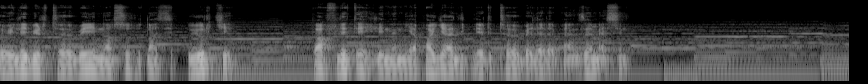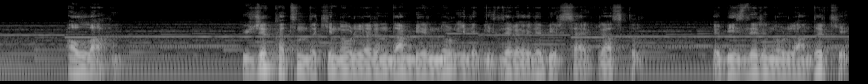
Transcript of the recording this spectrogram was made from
öyle bir tövbeyi nasuh nasip buyur ki, gaflet ehlinin yapa geldikleri tövbelere benzemesin. Allah'ım, yüce katındaki nurlarından bir nur ile bizleri öyle bir serfiraz kıl ve bizleri nurlandır ki,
